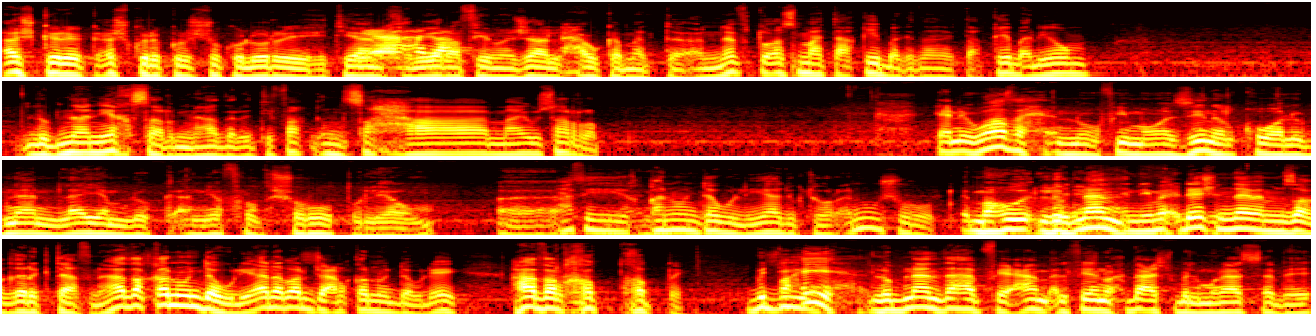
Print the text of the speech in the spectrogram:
أشكرك أشكرك كل الشكر لوري هتيان خبيره في مجال حوكمة النفط. وأسمع تعقيبك تعقيب اليوم لبنان يخسر من هذا الاتفاق إن صح ما يسرب. يعني واضح إنه في موازين القوى لبنان لا يملك أن يفرض شروطه اليوم. هذه قانون دولي يا دكتور انه شروط. ما هو لبنان يعني ليش دائما مصغر كتافنا؟ هذا قانون دولي أنا برجع القانون الدولي. هذا الخط خطي. بدي صحيح لبنان ذهب في عام 2011 بالمناسبة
